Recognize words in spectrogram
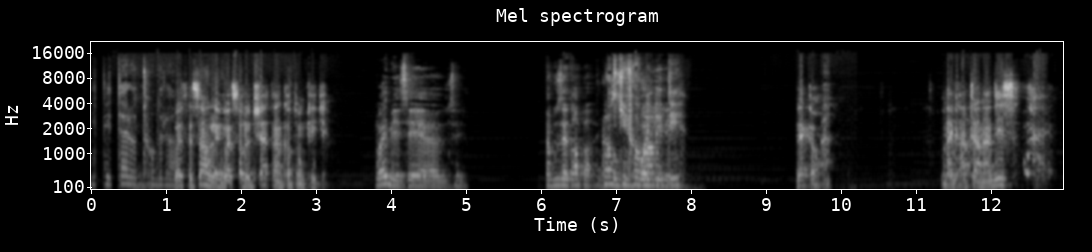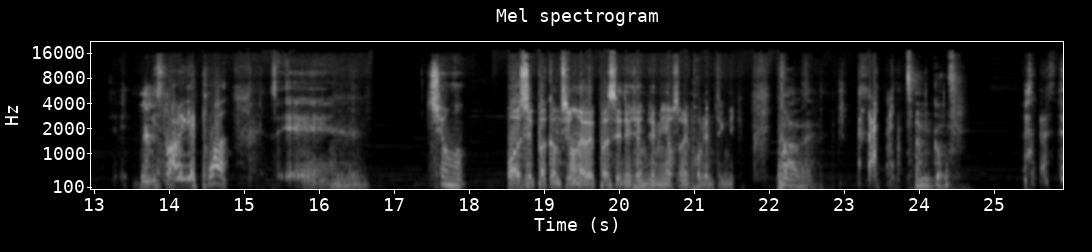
Les pétales autour de la rose. Ouais, c'est ça, on les voit sur le chat hein, quand on clique. ouais, mais c'est, euh, c'est- ça vous aidera pas. Je pense qu'il faut voir voyiez les dés. D'accord. On a gratté un indice. L'histoire avec les points. C'est. Sûrement. Bon, c'est pas comme si on avait passé déjà une demi-heure sur les problèmes techniques. Ah ouais. ça me gonfle.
